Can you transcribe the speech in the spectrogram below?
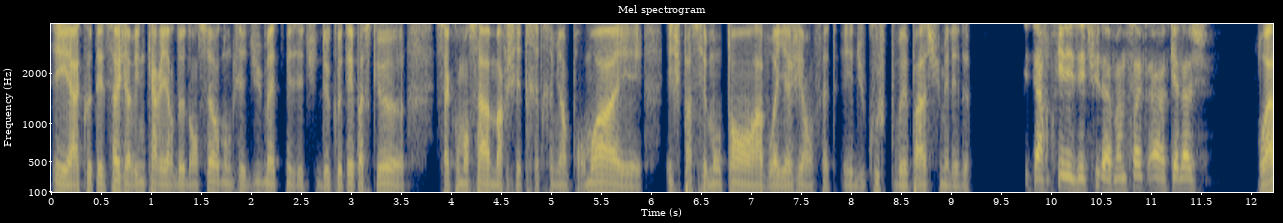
Et à côté de ça, j'avais une carrière de danseur, donc j'ai dû mettre mes études de côté parce que ça commençait à marcher très très bien pour moi et, et je passais mon temps à voyager en fait. Et du coup, je ne pouvais pas assumer les deux. Et tu as repris les études à 25 à quel âge? Ouais,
